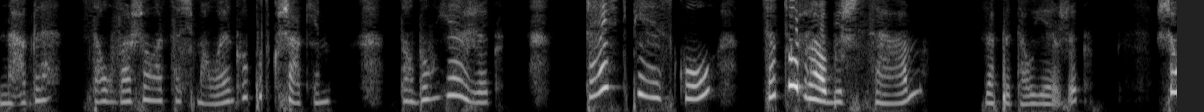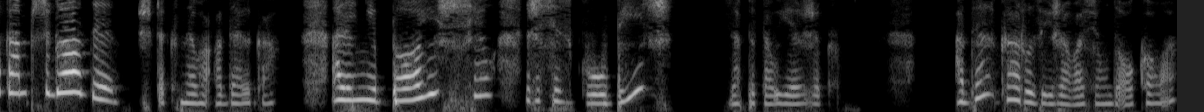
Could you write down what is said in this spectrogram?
Nagle zauważyła coś małego pod krzakiem. To był Jerzyk. Cześć, piesku, co tu robisz sam? zapytał Jerzyk. Szukam przygody, szczeknęła Adelka. Ale nie boisz się, że się zgubisz? zapytał Jerzyk. Adelka rozejrzała się dookoła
